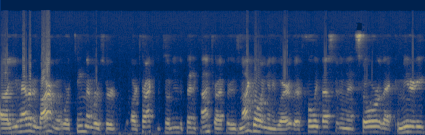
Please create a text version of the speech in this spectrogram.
uh, you have an environment where team members are, are attracted to an independent contractor who's not going anywhere. They're fully vested in that store, that community,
